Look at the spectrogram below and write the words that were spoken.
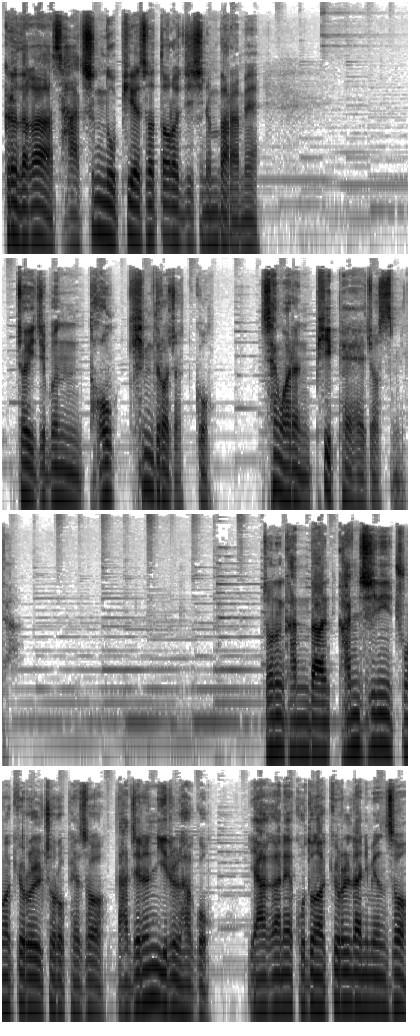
그러다가 4층 높이에서 떨어지시는 바람에 저희 집은 더욱 힘들어졌고 생활은 피폐해졌습니다. 저는 간단, 간신히 중학교를 졸업해서 낮에는 일을 하고 야간에 고등학교를 다니면서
